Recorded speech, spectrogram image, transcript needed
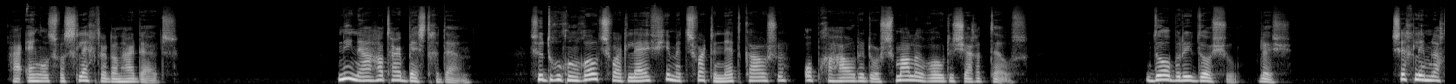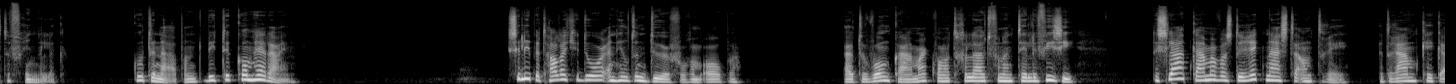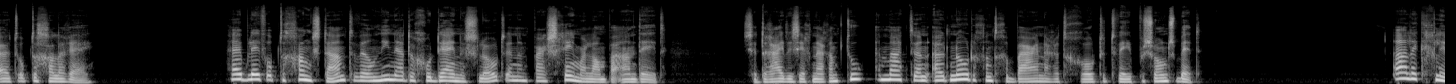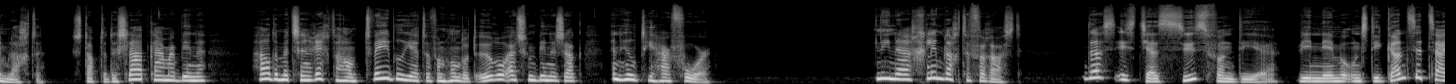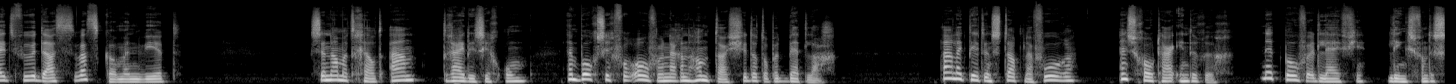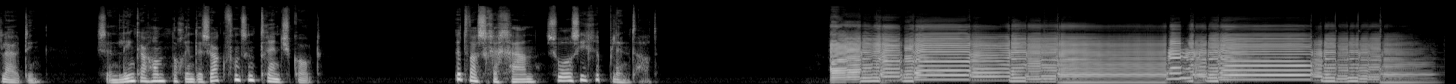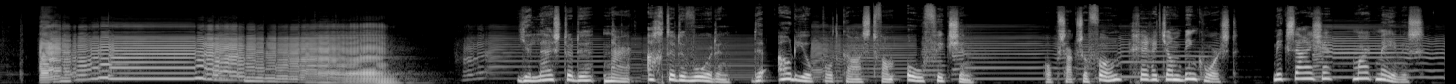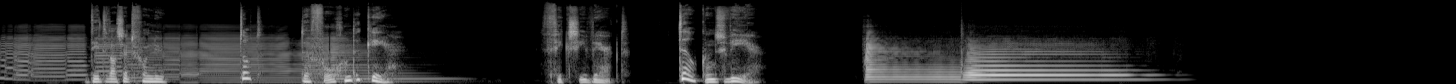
Haar Engels was slechter dan haar Duits. Nina had haar best gedaan. Ze droeg een rood-zwart lijfje met zwarte netkousen, opgehouden door smalle rode jarretels. Dobry doshu, lesh. Ze glimlachte vriendelijk. Goedenavond, bitte kom herein. Ze liep het halletje door en hield een deur voor hem open. Uit de woonkamer kwam het geluid van een televisie. De slaapkamer was direct naast de entree. Het raam keek uit op de galerij. Hij bleef op de gang staan terwijl Nina de gordijnen sloot en een paar schemerlampen aandeed. Ze draaide zich naar hem toe en maakte een uitnodigend gebaar naar het grote tweepersoonsbed. Alek glimlachte, stapte de slaapkamer binnen, haalde met zijn rechterhand twee biljetten van 100 euro uit zijn binnenzak en hield die haar voor. Nina glimlachte verrast. Das ist ja süß von dir. Wir nehmen uns die ganze Zeit für das, was kommen wird. Ze nam het geld aan, draaide zich om en boog zich voorover naar een handtasje dat op het bed lag. Alek deed een stap naar voren en schoot haar in de rug, net boven het lijfje, links van de sluiting, zijn linkerhand nog in de zak van zijn trenchcoat. Het was gegaan zoals hij gepland had. Je luisterde naar Achter de Woorden, de audiopodcast van O-Fiction. Op saxofoon Gerrit-Jan Binkhorst. Mixage Mark Meewis. Dit was het voor nu. Tot de volgende keer. Fictie werkt telkens weer.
